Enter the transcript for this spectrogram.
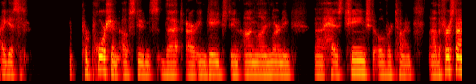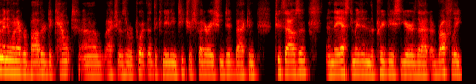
I guess, proportion of students that are engaged in online learning uh, has changed over time. Uh, the first time anyone ever bothered to count, uh, actually was a report that the Canadian Teachers Federation did back in 2000, and they estimated in the previous year that roughly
